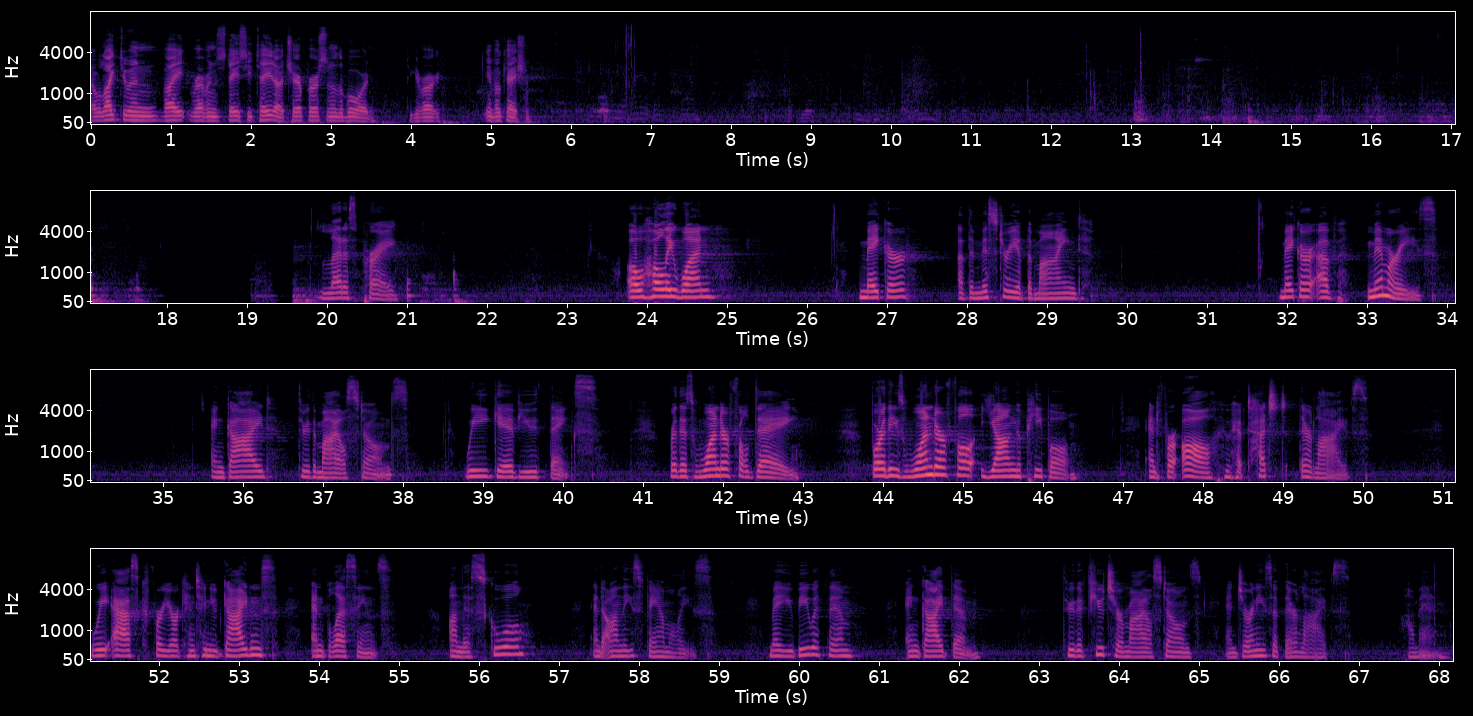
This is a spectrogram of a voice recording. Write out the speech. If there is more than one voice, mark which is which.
Speaker 1: I would like to invite Reverend Stacy Tate, our chairperson of the board, to give our invocation.
Speaker 2: Let us pray. O Holy One, Maker of the mystery of the mind, Maker of memories, and guide through the milestones, we give you thanks for this wonderful day, for these wonderful young people and for all who have touched their lives. We ask for your continued guidance and blessings on this school and on these families. May you be with them and guide them through the future milestones and journeys of their lives. Amen.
